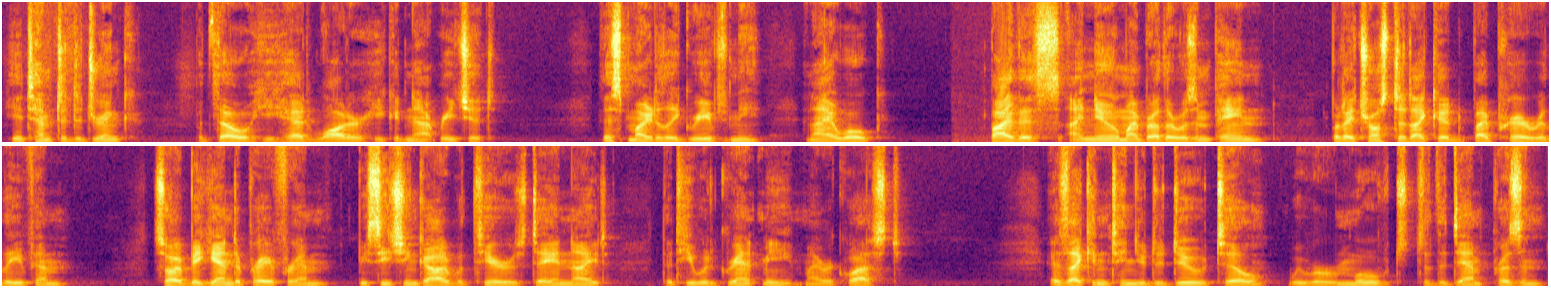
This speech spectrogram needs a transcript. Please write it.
He attempted to drink, but though he had water, he could not reach it. This mightily grieved me, and I awoke. By this I knew my brother was in pain, but I trusted I could by prayer relieve him. So I began to pray for him, beseeching God with tears day and night that he would grant me my request. As I continued to do till we were removed to the damp prison,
